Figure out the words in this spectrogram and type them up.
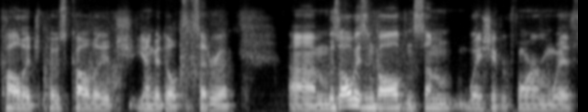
college, post college, young adults, etc. Um, was always involved in some way, shape, or form with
